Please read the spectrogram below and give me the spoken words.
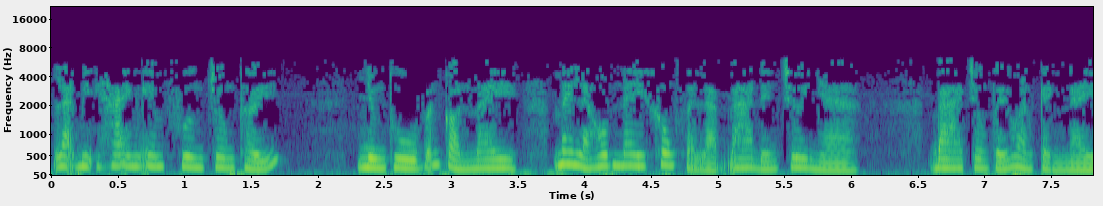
lại bị hai anh em Phương trông thấy. Nhưng Thu vẫn còn may, may là hôm nay không phải là ba đến chơi nhà. Ba trong thấy hoàn cảnh này,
